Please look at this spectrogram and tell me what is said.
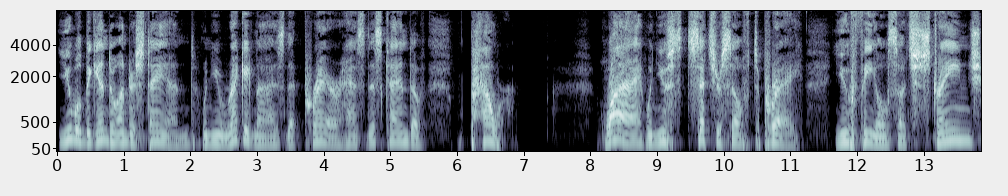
You will begin to understand when you recognize that prayer has this kind of power. Why, when you set yourself to pray, you feel such strange,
